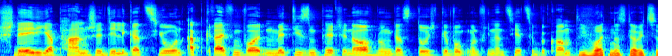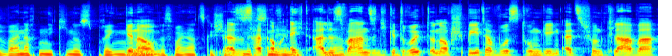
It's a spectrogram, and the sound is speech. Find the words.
schnell die japanische Delegation abgreifen wollten mit diesem Pitch in der Hoffnung, das durchgewunken und finanziert zu bekommen. Die wollten das, glaube ich, zu Weihnachten in die Kinos bringen, Genau. um das Weihnachtsgeschäft Also es hat auch echt alles ja. wahnsinnig gedrückt und auch später, wo es darum ging, als schon klar war,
